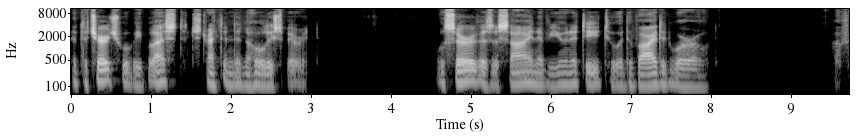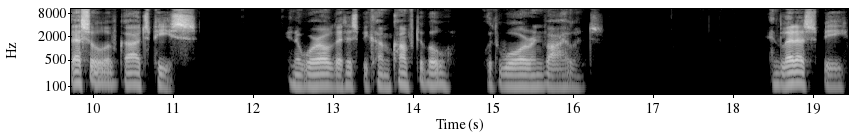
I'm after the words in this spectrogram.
that the church will be blessed and strengthened in the Holy Spirit, will serve as a sign of unity to a divided world, a vessel of God's peace in a world that has become comfortable with war and violence. And let us be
